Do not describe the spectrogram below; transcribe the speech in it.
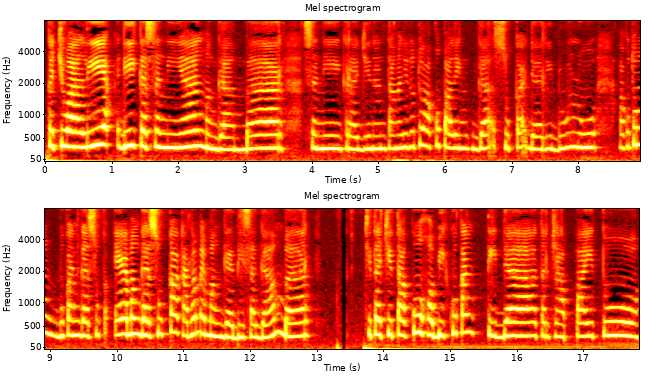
kecuali di kesenian menggambar seni kerajinan tangan itu tuh aku paling gak suka dari dulu. Aku tuh bukan gak suka eh, emang gak suka karena memang gak bisa gambar. Cita-citaku hobiku kan tidak tercapai tuh.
